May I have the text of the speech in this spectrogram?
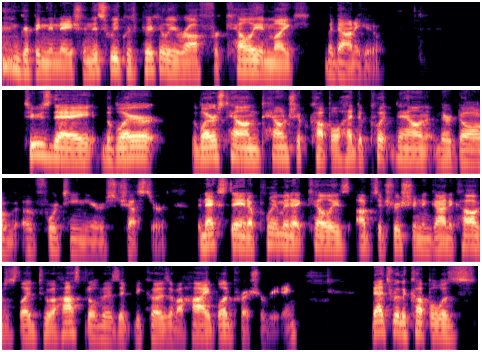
gripping the nation, this week was particularly rough for Kelly and Mike Madonahue. Tuesday, the Blair the Blairstown Township couple had to put down their dog of 14 years, Chester. The next day, an appointment at Kelly's obstetrician and gynecologist led to a hospital visit because of a high blood pressure reading. That's where the couple was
